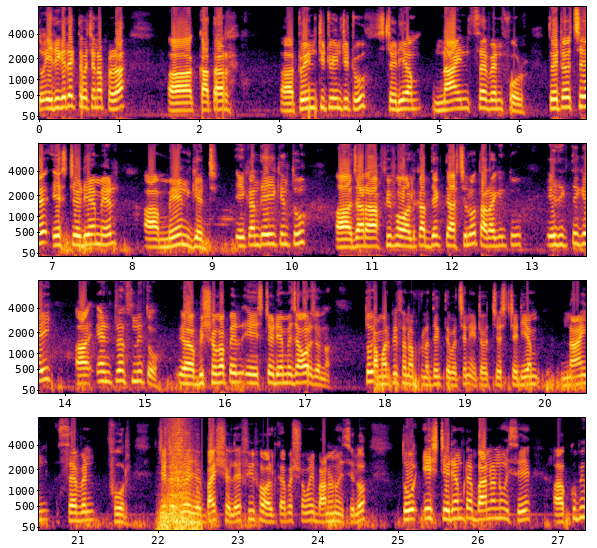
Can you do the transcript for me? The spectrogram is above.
তো এইদিকে দেখতে পাচ্ছেন আপনারা Qatar twenty twenty two stadium nine seven four. তো এটা হচ্ছে এই স্টেডিয়ামের মেন গেট এখান দিয়েই কিন্তু যারা ফিফা ওয়ার্ল্ড কাপ দেখতে আসছিল, তারা কিন্তু এই দিক থেকেই এন্ট্রান্স নিত বিশ্বকাপের এই স্টেডিয়ামে যাওয়ার জন্য। তো আমার পিছনে আপনারা দেখতে পাচ্ছেন, এটা হচ্ছে স্টেডিয়াম নাইন সেভেন ফোর যেটা দু সালে ফিফা ওয়ার্ল্ড কাপের সময় বানানো হয়েছিল। তো এই স্টেডিয়ামটা বানানো হয়েছে খুবই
